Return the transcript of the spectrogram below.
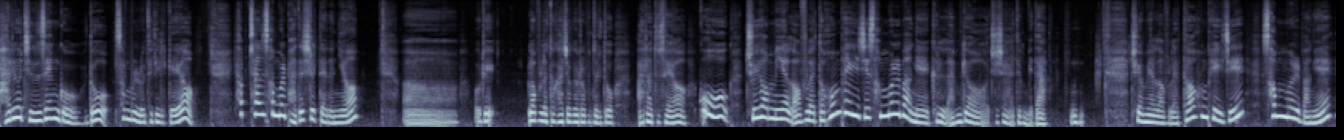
발효 진생고도 선물로 드릴게요. 협찬 선물 받으실 때는요, 어, 우리 러브레터 가족 여러분들도 알아두세요. 꼭 주현미의 러브레터 홈페이지 선물방에 글 남겨주셔야 됩니다. 주현미의 러브레터 홈페이지 선물방에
